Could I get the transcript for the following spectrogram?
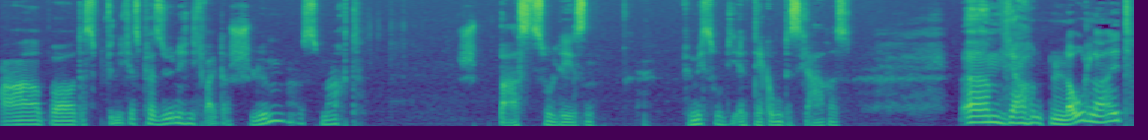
aber das finde ich jetzt persönlich nicht weiter schlimm. Es macht Spaß zu lesen. Für mich so die Entdeckung des Jahres. Ähm, ja, und Lowlight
